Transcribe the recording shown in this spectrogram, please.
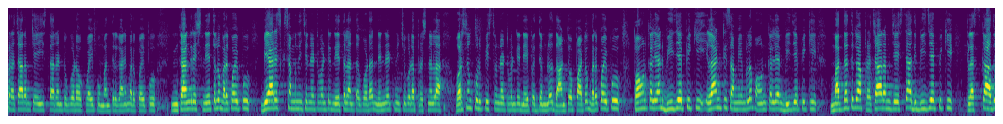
ప్రచారం చేయిస్తారంటూ కూడా ఒకవైపు మంత్రి కానీ మరొకవైపు కాంగ్రెస్ నేతలు మరొకవైపు బీఆర్ఎస్కి సంబంధించినటువంటి నేతలంతా కూడా నిన్నటి నుంచి కూడా ప్రశ్నల వర్షం కురిపిస్తున్నటువంటి నేపథ్యంలో దాంతోపాటు మరొకవైపు పవన్ కళ్యాణ్ బీజేపీకి ఇలాంటి సమయంలో పవన్ కళ్యాణ్ బీజేపీకి మద్దతుగా ప్రచారం చేస్తే అది బీజేపీకి ప్లస్ కాదు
